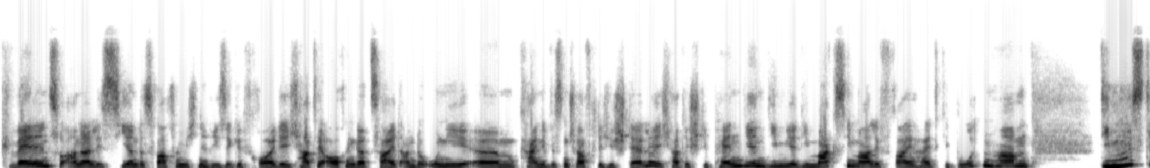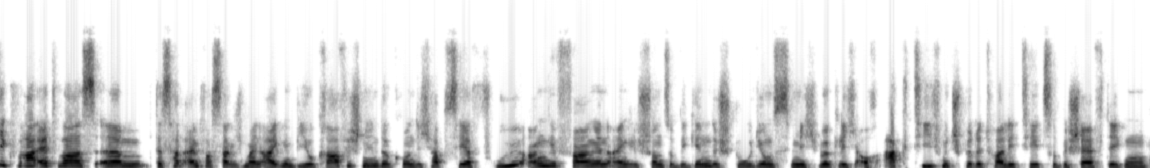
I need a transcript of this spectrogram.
Quellen zu analysieren, das war für mich eine riesige Freude. Ich hatte auch in der Zeit an der Uni ähm, keine wissenschaftliche Stelle. Ich hatte Stipendien, die mir die maximale Freiheit geboten haben. Die Mystik war etwas, ähm, das hat einfach, sage ich, meinen eigenen biografischen Hintergrund. Ich habe sehr früh angefangen, eigentlich schon zu Beginn des Studiums, mich wirklich auch aktiv mit Spiritualität zu beschäftigen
